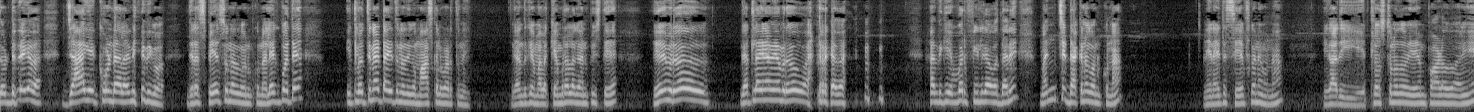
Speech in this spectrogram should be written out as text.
దొడ్డుదే కదా. జాగ ఎక్కువ ఉండాలని ఇదిగో. జర స్పేస్ ఉన్నది కొనుక్కున్నా. లేకపోతే ఇట్లా వచ్చినట్టు అవుతున్నది ఇక మాస్కులు పడుతున్నాయి. అందుకే మళ్ళీ కెమెరాలో కనిపిస్తే ఏమి రో గట్లయినావేమి రో అంటారు కదా. అందుకే ఎవ్వరు ఫీల్ కావద్దని మంచి డక్కన కొనుక్కున్నా. నేనైతే సేఫ్గానే ఉన్నా. ఇక అది ఎట్లా వస్తున్నదో ఏం పాడదు అని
